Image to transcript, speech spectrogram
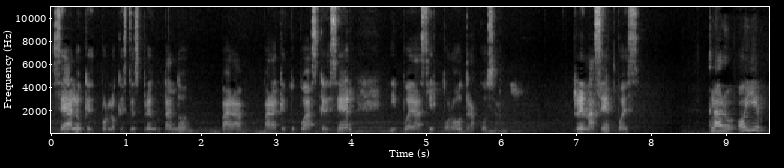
sea lo que, por lo que estés preguntando, para, para que tú puedas crecer y puedas ir por otra cosa, renacer, pues. Claro, oye,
